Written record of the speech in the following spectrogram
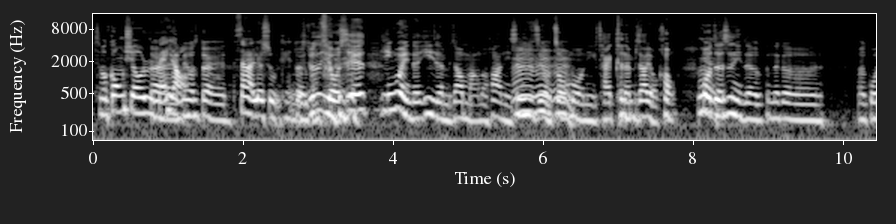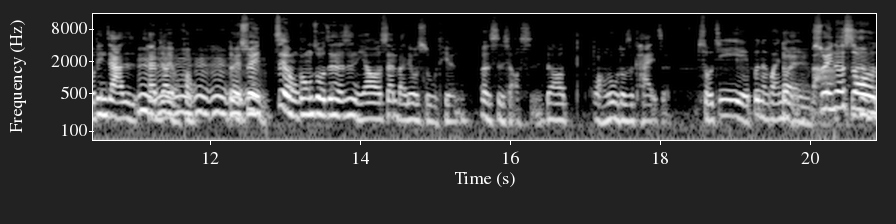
什么公休日，没有，没有对三百六十五天对，就是有些因为你的艺人比较忙的话，你是不是只有周末你才可能比较有空，嗯或者是你的那个呃国定假日才比较有空。嗯嗯嗯，对，嗯所以嗯这种工作真的是你要三百六十五天、二十四小时，你都要网络都是开着。手机也不能关静音，吧？所以那时候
